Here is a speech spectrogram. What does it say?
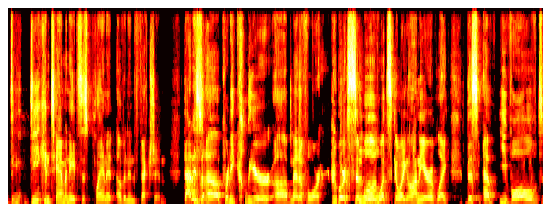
De- decontaminates this planet of an infection. That is a pretty clear uh, metaphor or symbol of what's going on here. Of like this ev- evolved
